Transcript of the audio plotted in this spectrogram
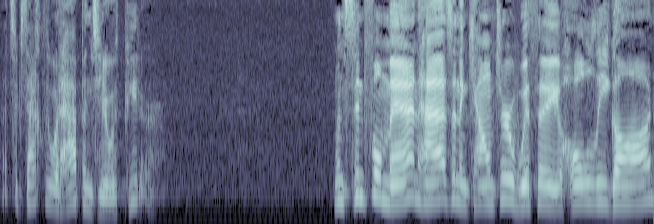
That's exactly what happens here with Peter. When sinful man has an encounter with a holy God,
